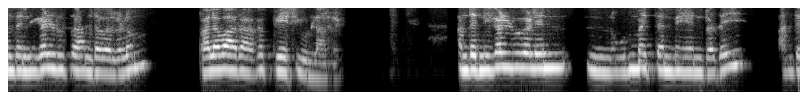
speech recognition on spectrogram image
அந்த நிகழ்வு சார்ந்தவர்களும் பலவாறாக பேசியுள்ளார்கள். அந்த நிகழ்வுகளின் உண்மைத்தன்மை என்பதை அந்த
